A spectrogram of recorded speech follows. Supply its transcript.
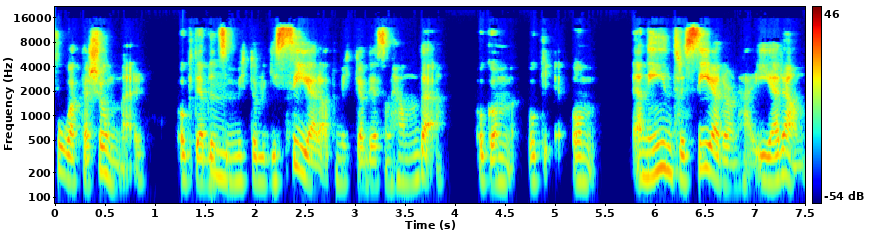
få personer. Och det har blivit mm. så mytologiserat mycket av det som hände. Och om, och om en är intresserad av den här eran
